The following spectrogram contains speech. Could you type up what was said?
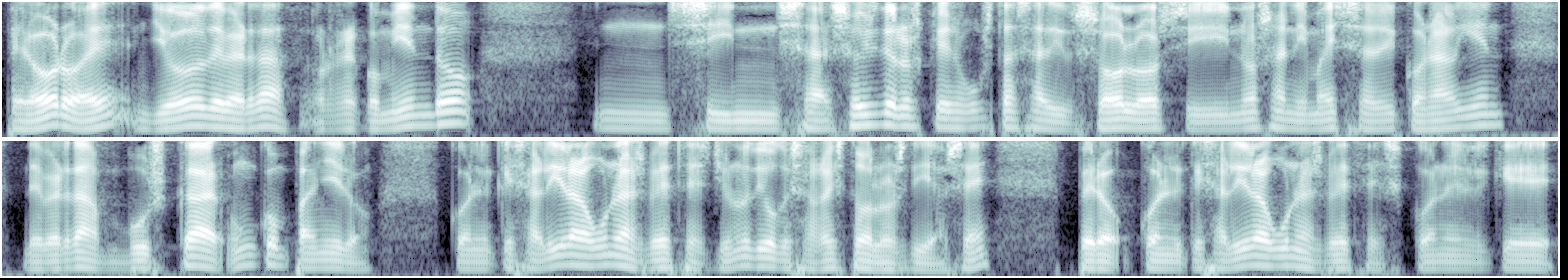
Pero oro, ¿eh? Yo de verdad os recomiendo Mm, si sois de los que os gusta salir solos, si no os animáis a salir con alguien, de verdad, buscar un compañero con el que salir algunas veces, yo no digo que salgáis todos los días, ¿eh? pero con el que salir algunas veces, con el que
